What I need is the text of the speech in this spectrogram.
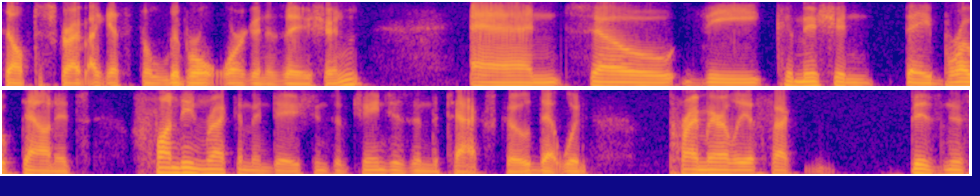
self described, I guess, the liberal organization. And so the commission, they broke down its funding recommendations of changes in the tax code that would primarily affect business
